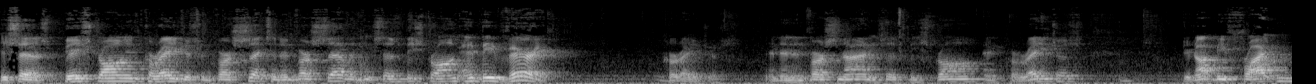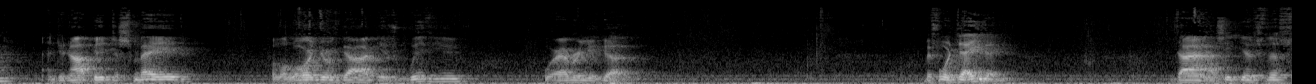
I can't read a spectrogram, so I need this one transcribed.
He says, Be strong and courageous in verse 6, and in verse 7, he says, Be strong and be very courageous. And then in verse 9, he says, Be strong and courageous. Do not be frightened and do not be dismayed, for the Lord your God is with you wherever you go. Before David dies, he gives this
